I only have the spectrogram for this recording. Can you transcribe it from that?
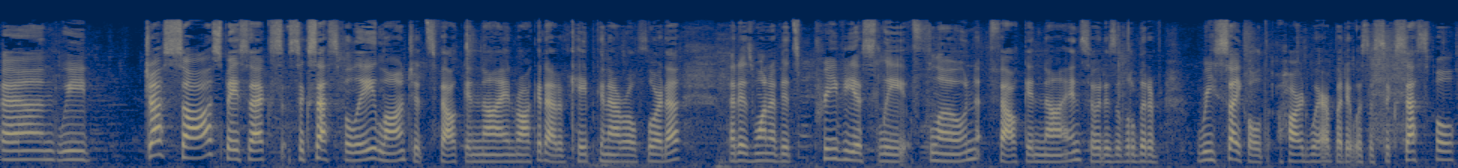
And we just saw SpaceX successfully launch its Falcon 9 rocket out of Cape Canaveral, Florida. That is one of its previously flown Falcon 9, so it is a little bit of recycled hardware, but it was a successful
